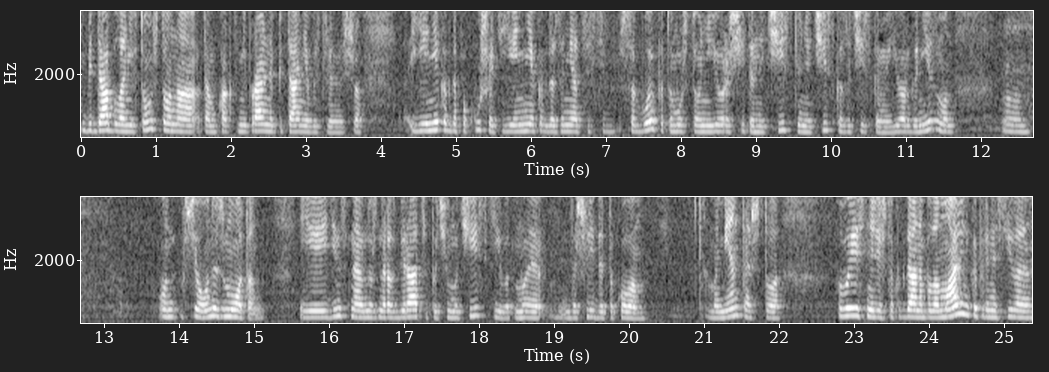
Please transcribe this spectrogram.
беда была не в том, что она там как-то неправильно питание выстроена, что ей некогда покушать, ей некогда заняться собой, потому что у нее рассчитаны чистки, у нее чистка за чистками, ее организм, он, он все, он измотан. И единственное, нужно разбираться, почему чистки. И вот мы дошли до такого момента, что выяснили, что когда она была маленькой, приносила,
